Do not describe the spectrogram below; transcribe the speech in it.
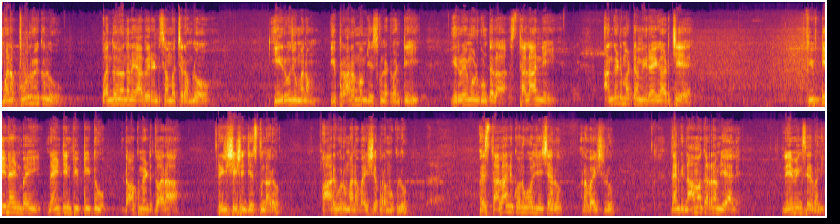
మన పూర్వీకులు పంతొమ్మిది వందల యాభై రెండు సంవత్సరంలో ఈరోజు మనం ఈ ప్రారంభం చేసుకున్నటువంటి ఇరవై మూడు గుంటల స్థలాన్ని అంగడిమట్టం వీరయ్య గారిచే fifty nine by nineteen fifty two document ద్వారా రిజిస్ట్రేషన్ చేసుకున్నారు. ఆరుగురు మన వైశ్య ప్రముఖులు. మరి స్థలాన్ని కొనుగోలు చేశారు మన వైశ్యులు. దానికి నామకరణం చేయాలి. నేమింగ్ సెరమనీ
